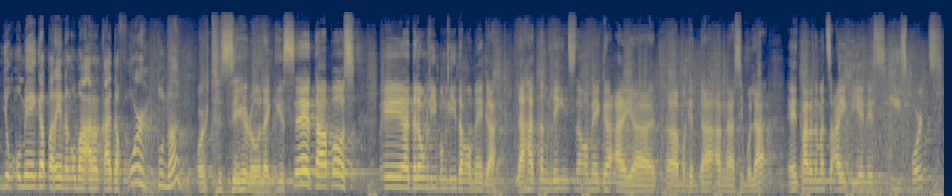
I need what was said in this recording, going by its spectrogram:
Yung Omega pa rin ang umaarangkada 4 to none. or to zero like you said. Tapos, may uh, dalawang libong lead ang Omega. Lahat ng lanes ng Omega ay uh, uh, maganda ang uh, simula. And para naman sa IDNS Esports,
